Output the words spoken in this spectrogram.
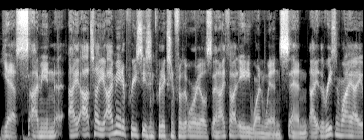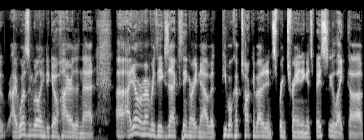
Yes, I mean, I I'll tell you, I made a preseason prediction for the Orioles, and I thought 81 wins. And I, the reason why I I wasn't willing to go higher than that, uh, I don't remember the exact thing right now, but people kept talking about it in spring training. It's basically like. Uh,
